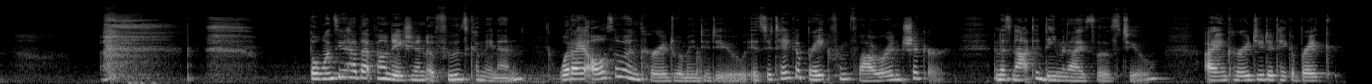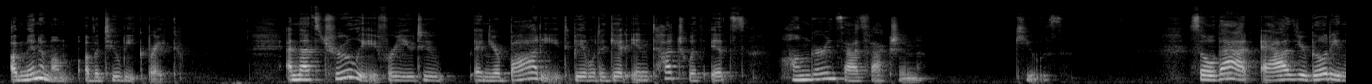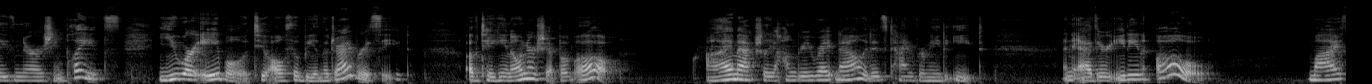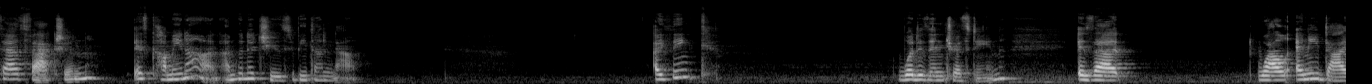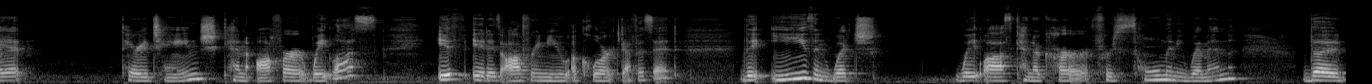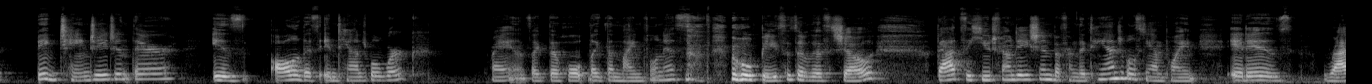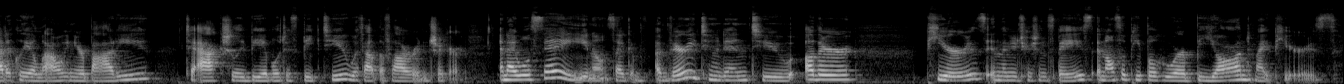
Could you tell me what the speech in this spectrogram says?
But once you have that foundation of foods coming in, what I also encourage women to do is to take a break from flour and sugar. And it's not to demonize those two. I encourage you to take a break, a minimum of a 2-week break and that's truly for you to and your body to be able to get in touch with its hunger and satisfaction cues. So that as you're building these nourishing plates, you are able to also be in the driver's seat of taking ownership of, oh, I'm actually hungry right now. It is time for me to eat. And as you're eating, oh, my satisfaction is coming on. I'm going to choose to be done now. I think what is interesting is that while any dietary change can offer weight loss, if it is offering you a caloric deficit, the ease in which weight loss can occur for so many women, the big change agent there is all of this intangible work, right? It's like the whole, like the mindfulness, the whole basis of this show that's a huge foundation. But from the tangible standpoint, it is radically allowing your body to actually be able to speak to you without the flour and sugar. And I will say, you know, it's like I'm, very tuned in to other peers in the nutrition space and also people who are beyond my peers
